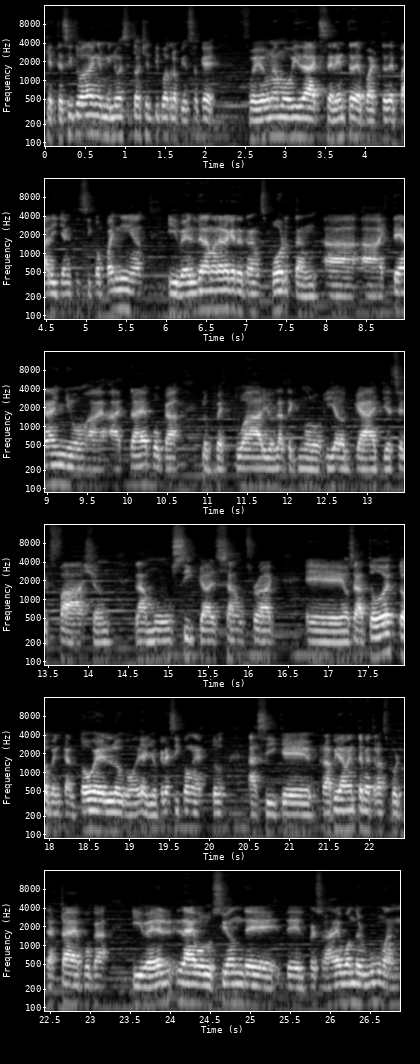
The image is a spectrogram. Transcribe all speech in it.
que esté situada en el 1984 pienso que fue una movida excelente de parte de Patty Yankees y compañía y ver de la manera que te transportan a, este año, a, esta época, los vestuarios, la tecnología, los gadgets, el fashion, la música, el soundtrack. Eh, o sea, todo esto me encantó verlo, como dije, yo crecí con esto, así que rápidamente me transporté a esta época y ver la evolución de, del personaje de Wonder Woman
